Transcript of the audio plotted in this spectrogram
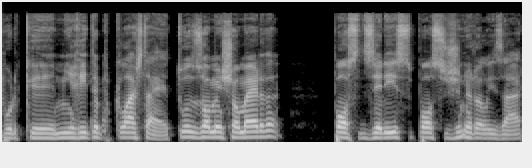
porque me irrita porque lá está, é, todos os homens são merda, posso dizer isso, posso generalizar,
